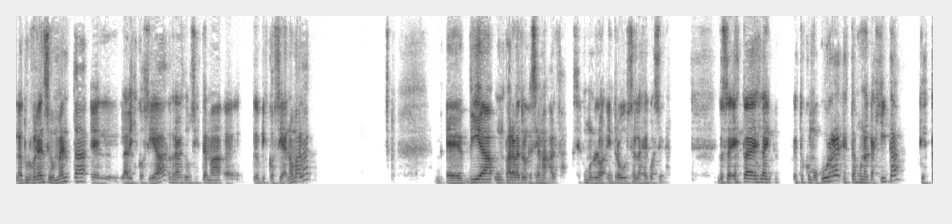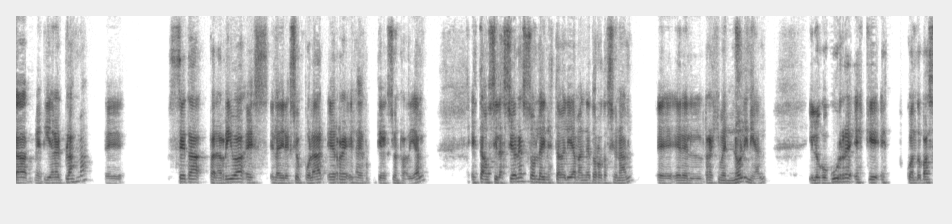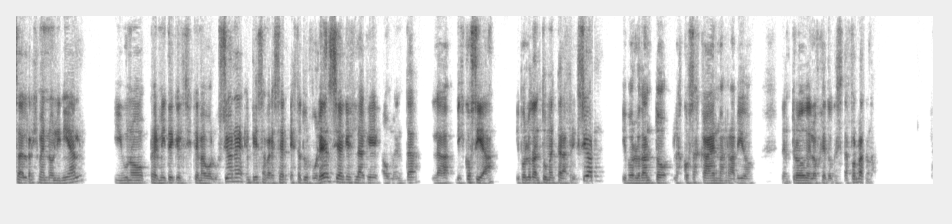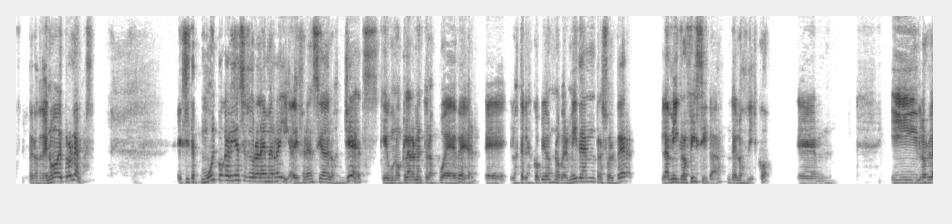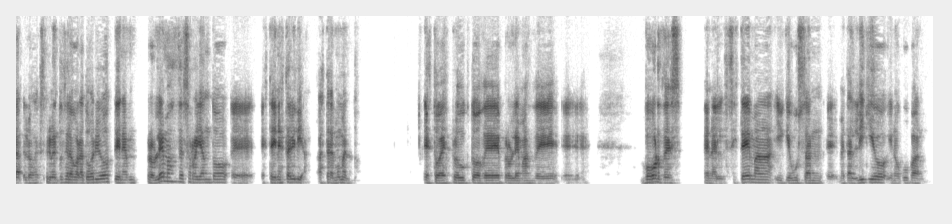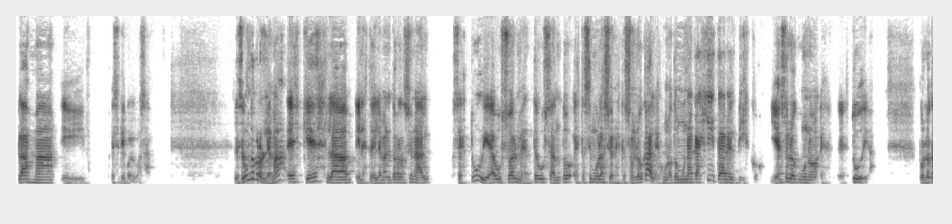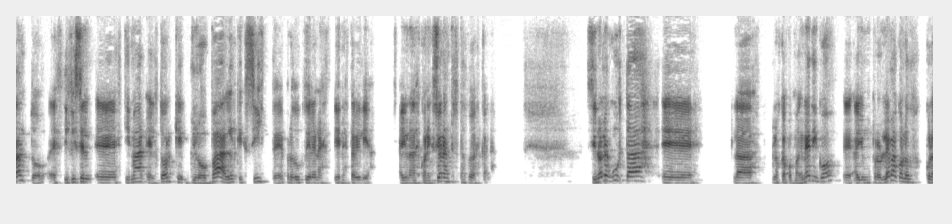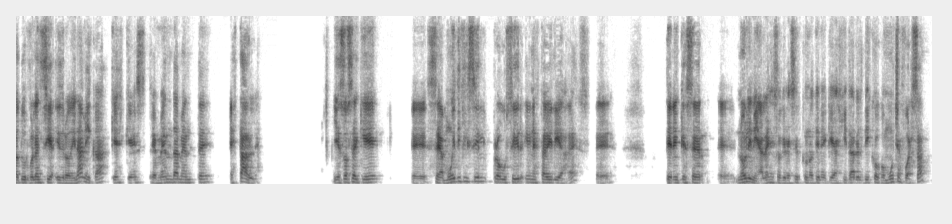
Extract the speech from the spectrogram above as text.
la turbulencia aumenta la viscosidad a través de un sistema de viscosidad anómala eh, vía un parámetro que se llama alfa, así como lo introducen las ecuaciones. Entonces, esta es la, esto es como ocurre, esta es una cajita que está metida en el plasma, eh, Z para arriba es en la dirección polar, R es la dirección radial. Estas oscilaciones son la inestabilidad magneto-rotacional eh, en el régimen no lineal, y lo que ocurre es que cuando pasa el régimen no lineal y uno permite que el sistema evolucione, empieza a aparecer esta turbulencia que es la que aumenta la viscosidad, y por lo tanto aumenta la fricción y por lo tanto las cosas caen más rápido dentro del objeto que se está formando. Pero de nuevo hay problemas. Existe muy poca evidencia sobre la MRI, a diferencia de los jets, que uno claramente los puede ver, eh, los telescopios no permiten resolver la microfísica de los discos. Eh, y los, experimentos de laboratorio tienen problemas desarrollando eh, esta inestabilidad hasta el momento. Esto es producto de problemas de bordes en el sistema y que usan metal líquido y no ocupan plasma y ese tipo de cosas. El segundo problema es que la inestabilidad magnetorotacional se estudia usualmente usando estas simulaciones que son locales. Uno toma una cajita en el disco y eso es lo que uno estudia. Por lo tanto, es difícil eh, estimar el torque global que existe producto de la inestabilidad. Hay una desconexión entre estas dos escalas. Si no les gusta eh, los campos magnéticos, eh, hay un problema con, la turbulencia hidrodinámica, que es que es tremendamente estable. Y eso hace que eh, sea muy difícil producir inestabilidades. Eh, tienen que ser no lineales, eso quiere decir que uno tiene que agitar el disco con mucha fuerza.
